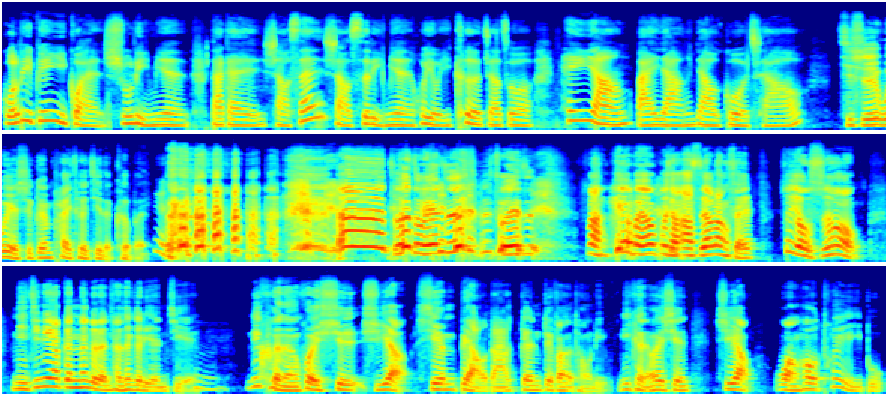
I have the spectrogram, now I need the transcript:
国立编译馆书里面，大概小三小四里面会有一课叫做黑羊白羊要过桥。其实我也是跟派特借的课本，啊，总总而言之，总而言之，放黑白要过桥啊，谁要让谁？所以有时候你今天要跟那个人产生一个连接，嗯、你可能会需需要先表达跟对方的同理，你可能会先需要往后退一步，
